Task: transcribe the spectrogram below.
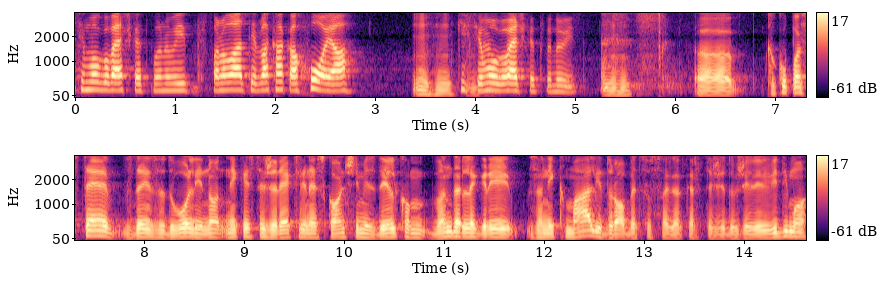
si mogel večkrat ponoviti. Ponovadi je bila kakšna hoja, uh -huh. ki si jo mogel večkrat ponoviti. Uh, kako pa ste zdaj zadovoljni? No, nekaj ste že rekli, ne s končnim izdelkom, vendarle gre za nek mali drobec vsega, kar ste že doživeli. Vidimo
